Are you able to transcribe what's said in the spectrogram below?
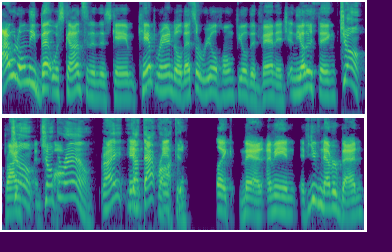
I would only bet Wisconsin in this game. Camp Randall, that's a real home field advantage. And the other thing, jump, jump, jump spot. around, right? You and, got that rocking. like, man, I mean, if you've never been,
